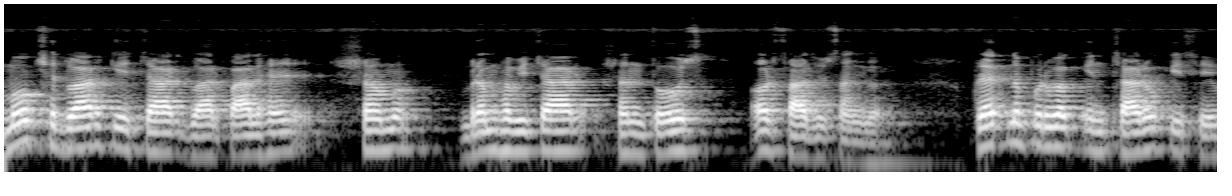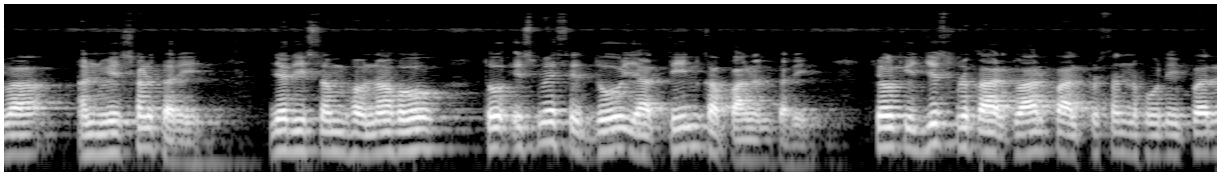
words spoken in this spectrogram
मोक्ष द्वार के चार द्वारपाल हैं श्रम ब्रह्म विचार संतोष और साधु संग। प्रयत्नपूर्वक इन चारों की सेवा अन्वेषण करें। यदि संभव न हो तो इसमें से दो या तीन का पालन करें, क्योंकि जिस प्रकार द्वारपाल प्रसन्न होने पर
